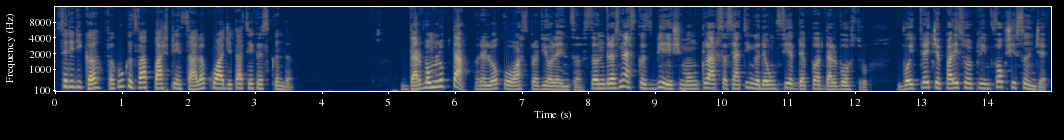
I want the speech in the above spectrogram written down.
se ridică, făcu câțiva pași prin sală cu o agitație crescândă. Dar vom lupta, reluă cu o aspră violență, să îndrăznească zbirii și Monclar să se atingă de un fir de păr de-al vostru. Voi trece Parisul prin foc și sânge.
